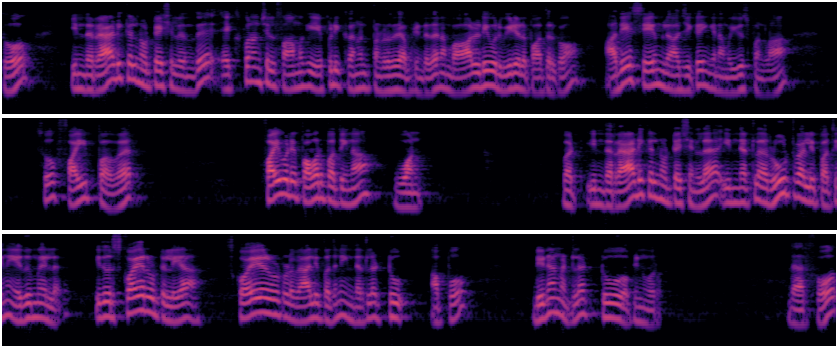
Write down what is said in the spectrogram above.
ஸோ இந்த ரேடிக்கல் நோட்டேஷன்லேருந்து எக்ஸ்போனன்ஷியல் ஃபார்முக்கு எப்படி கன்வெர்ட் பண்ணுறது அப்படின்றத நம்ம ஆல்ரெடி ஒரு வீடியோவில் பார்த்துருக்கோம். அதே சேம் லாஜிக்கை இங்கே நம்ம யூஸ் பண்ணலாம். ஸோ ஃபைவ் பவர் ஃபைவோடைய பவர் பார்த்தீங்கன்னா ஒன் பட் இந்த ரேடிக்கல் நோட்டேஷனில் இந்த இடத்துல ரூட் வேல்யூ பார்த்தீங்கன்னா எதுவுமே இல்லை. இது ஒரு ஸ்கொயர் ரூட் இல்லையா? ஸ்கொயர் ரூட்டோட வேல்யூ பார்த்தீங்கன்னா இந்த இடத்துல டூ அப்போது டினாமினேட்டரில் டூ அப்படின்னு வரும். Therefore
